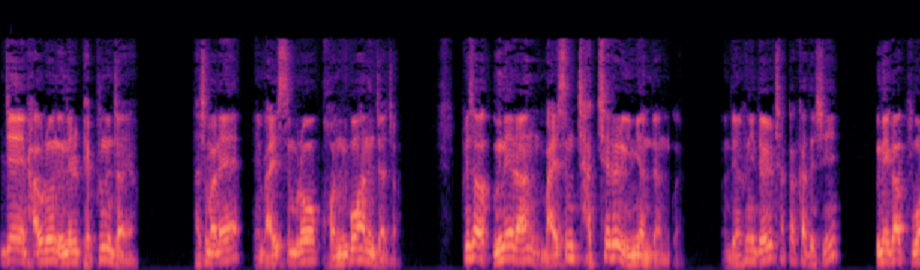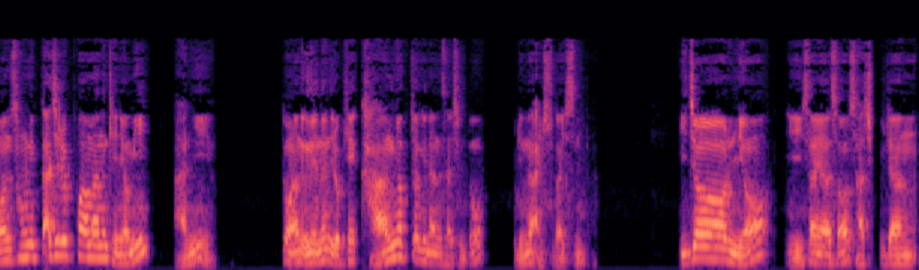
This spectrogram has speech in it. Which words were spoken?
이제 바울은 은혜를 베푸는 자예요. 다시 말해 예, 말씀으로 권고하는 자죠. 그래서 은혜란 말씀 자체를 의미한다는 거예요. 근데 흔히들 착각하듯이 은혜가 구원 성립까지를 포함하는 개념이 아니에요. 또한 은혜는 이렇게 강력적이라는 사실도 우리는 알 수가 있습니다. 2절은요, 이사야서 49장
